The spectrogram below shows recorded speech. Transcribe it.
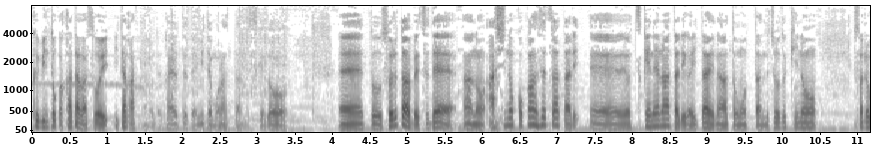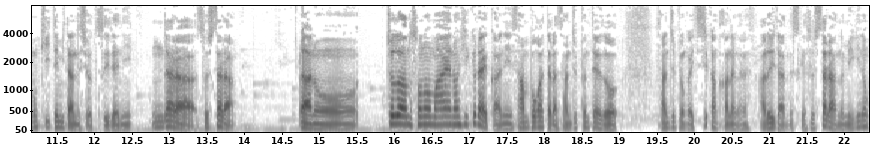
首とか肩がすごい痛かったので通ってて見てもらったんですけど、えっ、と、それとは別で、あの、足の股関節あたり、え、付け根のあたりが痛いなと思ったんで、ちょうど昨日、それも聞いてみたんですよ、ついでに。んだら、そしたら、あのちょうどあの、その前の日くらいかに散歩がてら30分程度、30分か1時間かかんないかな、歩いたんですけど、そしたらあの、右の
